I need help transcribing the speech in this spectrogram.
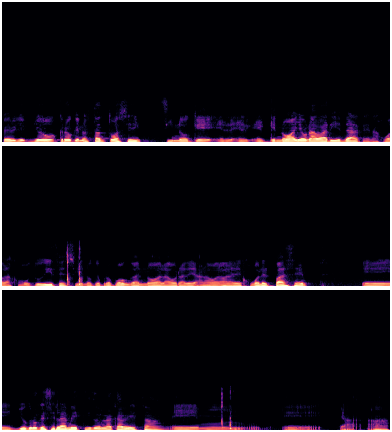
pero yo, yo creo que no es tanto así, sino que el, el- el que no haya una variedad en las jugadas como tú dices, y en lo que propongan, ¿no? A la hora de, a la hora de jugar el pase, eh, yo creo que se le ha metido en la cabeza eh, eh, a, a,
